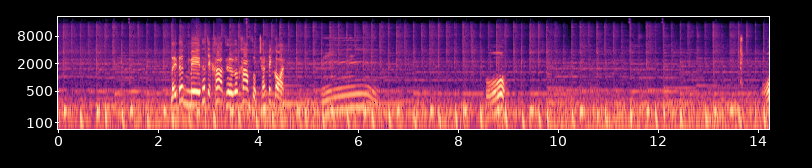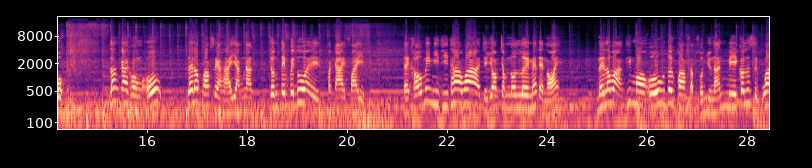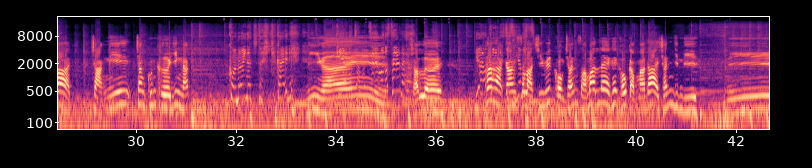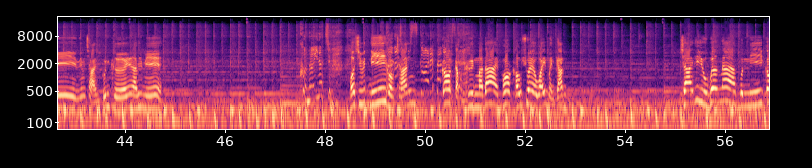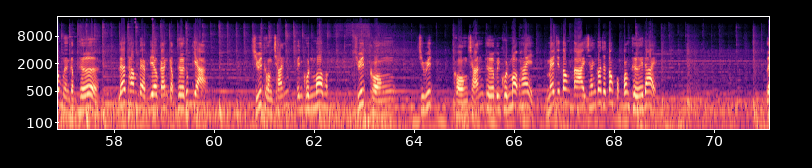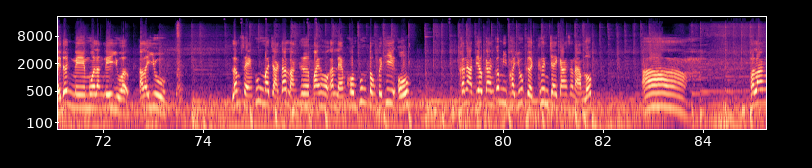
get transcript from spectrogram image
ไรเดนเมย์ถ้าจะฆ่าเธอก็ข้ามศพฉันไปก่อน นี่โอ้โอ้ร่างกายของโอ๊ได้รับความเสียหายอย่างหนักจนเต็มไปด้วยประกายไฟ แต่เขาไม่มีทีท่าว่าจะยอมจำนนเลยแม้แต่น้อย ในระหว่างที่มองโอ๊ด้วยความสับสนอยู่นั้น เมย์ก็รู้สึกว่า ฉากนี้ช่างคุ้นเคยยิ่งนัก นี่ไง ฉันเลย ถ้าหากการสละชีวิตของฉันสามารถแลกให้เขากลับมาได้ฉันยินดี นี่นี่มันฉากคุ้นเคยนะพี่เมย์ เพราะชีวิตนี้ของฉันก็กลับคืนมาได้ เพราะเขาช่วยเอาไว้เหมือนกัน ชายที่อยู่เบื้องหน้าคนนี้ก็เหมือนกับเธอ และทำแบบเดียวกันกับเธอทุกอย่าง ชีวิตของฉันเป็นคนมอบชีวิตของชีวิตของฉัน เธอเป็นคนมอบให้ แม้จะต้องตายฉันก็จะต้องปกป้องเธอให้ได้ไรเดิลเมย์มัวลังเลอยู่อะไรอยู่ลำแสงพุ่งมาจากด้านหลังเธอไปหอกอันแหลมคมพุ่งตรงไปที่โอ๊ ขนาดเดียวกันก็มีพายุเกิดขึ้นใจกลางสนามรบอ่าพลัง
